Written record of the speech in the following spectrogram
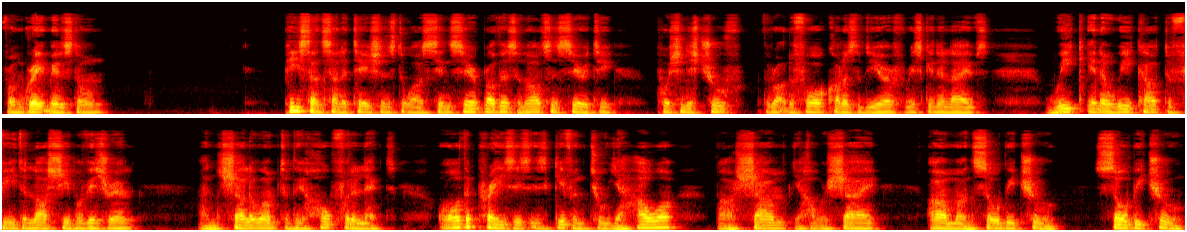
from Great Millstone. Peace and salutations to our sincere brothers in all sincerity, pushing this truth throughout the four corners of the earth, risking their lives, week in and week out to feed the lost sheep of Israel, and shalom to the hopeful elect. All the praises is given to Yahweh, Basham, Yahweh Shai, Amen. So be true. So be true.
